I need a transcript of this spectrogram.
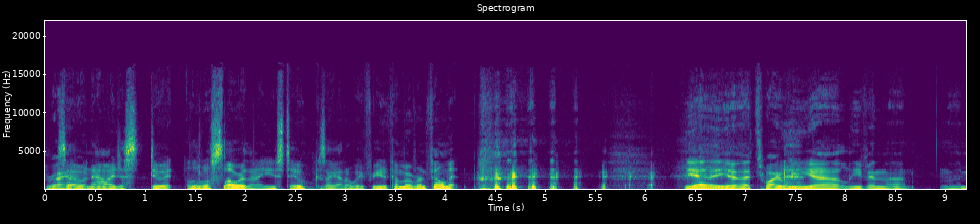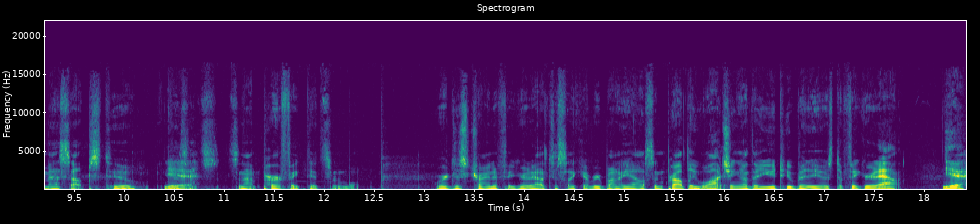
right. So now I just do it a little slower than I used to because I got to wait for you to come over and film it. yeah, yeah. That's why we uh, leave in the the mess ups too. Yeah. it's it's not perfect. It's we're just trying to figure it out, just like everybody else, and probably watching other YouTube videos to figure it out. Yeah.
